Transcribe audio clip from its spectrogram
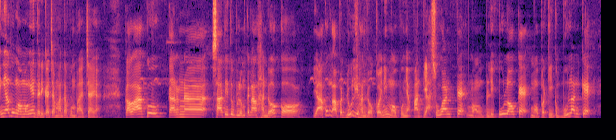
Ini aku ngomongnya dari kacamata pembaca ya. Kalau aku karena saat itu belum kenal Handoko, ya aku nggak peduli Handoko ini mau punya panti asuhan kek, mau beli pulau kek, mau pergi ke bulan kek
